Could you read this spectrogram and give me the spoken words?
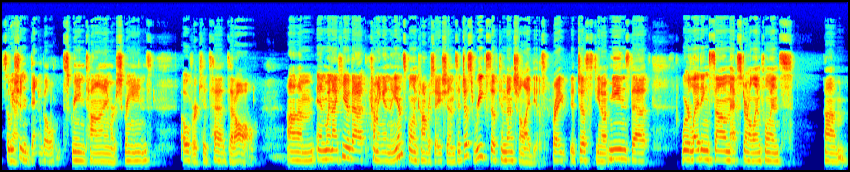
So we shouldn't dangle screen time or screens over kids' heads at all. Um, and when I hear that coming in the unschooling conversations, it just reeks of conventional ideas, right? It just, you know, it means that we're letting some external influence um,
